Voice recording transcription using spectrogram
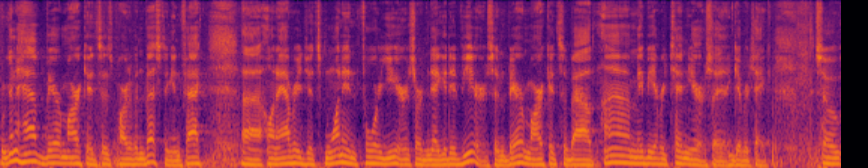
We're going to have bear markets as part of investing. In fact, uh, on average, it's one in four years are negative years, and bear markets about uh, maybe every 10 years, uh, give or take. So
